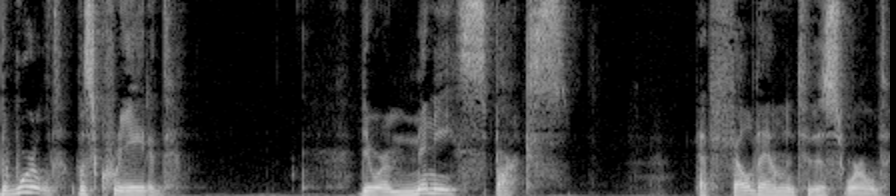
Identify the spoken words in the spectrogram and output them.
The world was created. There were many sparks that fell down into this world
